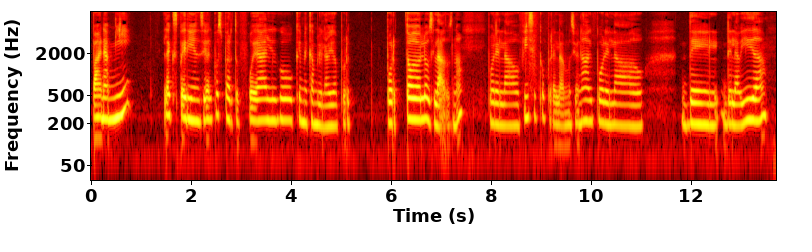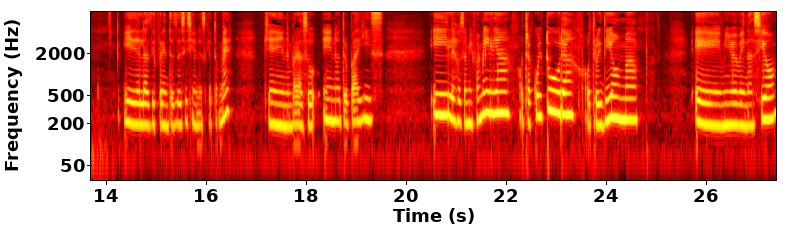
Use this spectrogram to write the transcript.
Para mí, la experiencia del posparto fue algo que me cambió la vida por, por todos los lados, ¿no? Por el lado físico, por el lado emocional, por el lado de, de la vida y de las diferentes decisiones que tomé que en embarazo en otro país y lejos de mi familia, otra cultura, otro idioma. Eh, mi bebé nació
